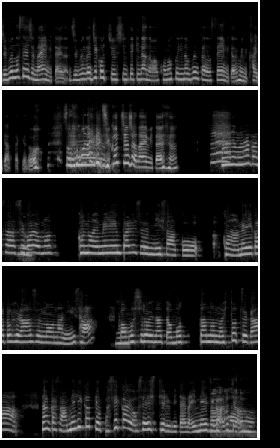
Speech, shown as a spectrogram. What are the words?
自分のせいじゃないみたいな自分が自己中心的なのはこの国の文化のせいみたいな風に書いてあったけど それもなんか自己中じゃないみたいな。まあでもなんかさすごい思っ、このエミリン・パリスにさこうこのアメリカとフランスの何差が面白いなって思ったのの一つが、なんかさアメリカってやっぱ世界を制してるみたいなイメージがあるじゃん。うんうん。うん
